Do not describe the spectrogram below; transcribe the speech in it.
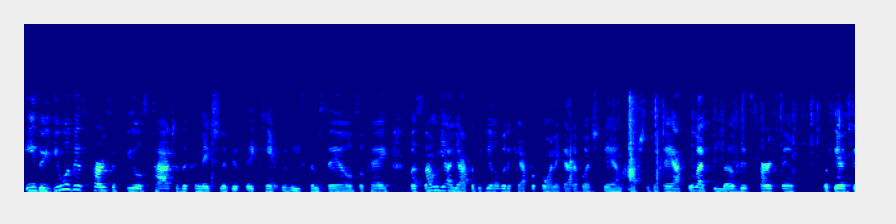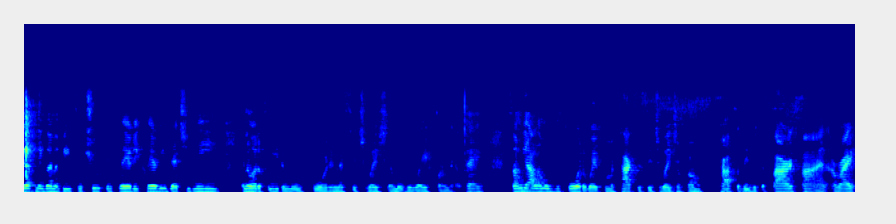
either you or this person feels tied to the connection as if they can't release themselves, okay? But some of y'all, y'all could be dealing with a Capricorn and got a bunch of damn options, okay? I feel like you love this person, but there's definitely going to be some truth and clarity, clarity that you need in order for you to move forward in a situation and move away from it, okay? Some y'all are moving forward away from a toxic situation from possibly with the fire sign, all right?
